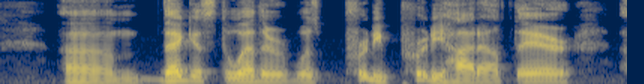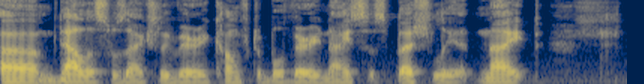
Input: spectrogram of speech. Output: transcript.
Um, Vegas, the weather was pretty pretty hot out there. Um, Dallas was actually very comfortable, very nice, especially at night.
